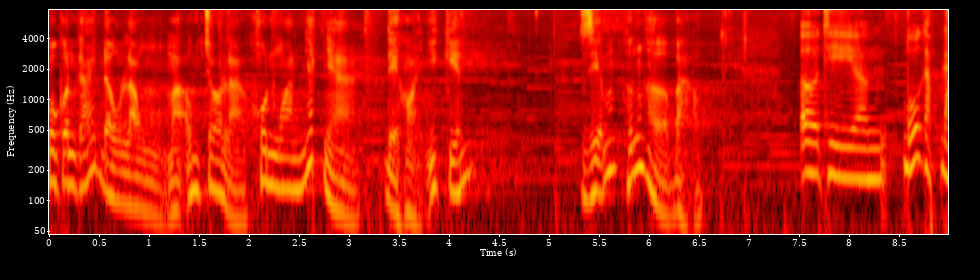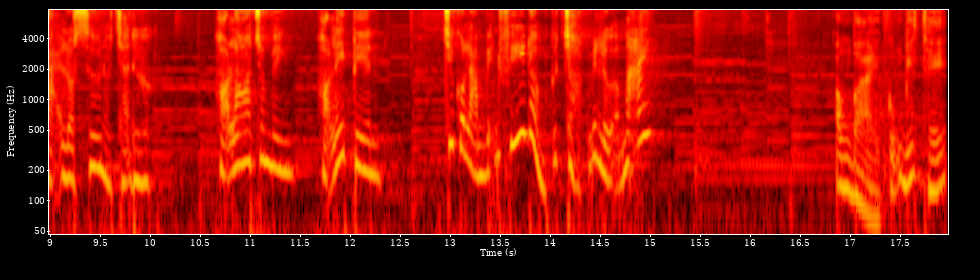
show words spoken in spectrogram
cô con gái đầu lòng mà ông cho là khôn ngoan nhất nhà để hỏi ý kiến. Diễm hứng hờ bảo: Ờ thì bố gặp đại luật sư nào chả được. Họ lo cho mình, họ lấy tiền, chứ có làm miễn phí đâu mà cứ chọn với lửa mãi. Ông bài cũng biết thế,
